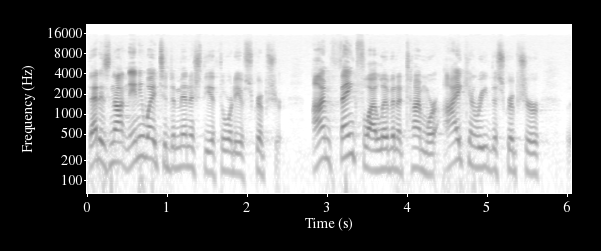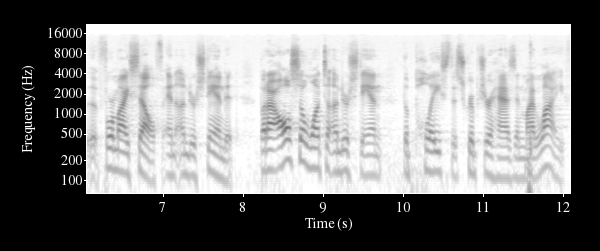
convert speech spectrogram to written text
That is not in any way to diminish the authority of Scripture. I'm thankful I live in a time where I can read the Scripture uh, for myself and understand it. But I also want to understand the place that Scripture has in my life.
